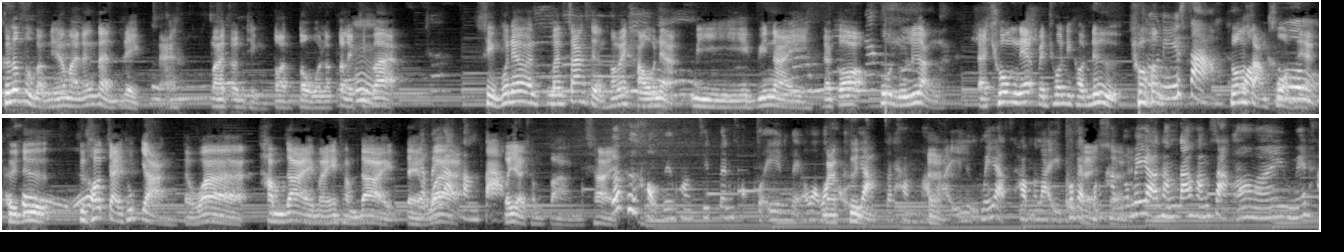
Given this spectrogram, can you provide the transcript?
คือเราฝึกแบบนี้มาตั้งแต่เด็กนะ มาจนถึงตอนโตแล้วก็เลยคิดว่า สิ่งพวกนี้มันมันสร้างเสริมทำให้เขาเนี่ยมีวินัยแล้วก็พูดรู้เรื่อง แต่ช่วงเนี้ยเป็นช่วงที่เขาดื้อช่วช่งวงนี้สามช่วงสามขวบเนี่ยคือดื้อโโหคือเข้าใจทุกอย่างแต่ว่าทำได้ไหมทำได้ แต่ยังไม่ว่าอยากทำตาม ไม่อยากทำตามใช่ ก็คือเขามีความคิดเป็นของตัวเองแล้วอะว่ามากเขาขึ้นอยากจะทำอะไร หรือไม่อยากทำอะไรก็แบบใช่บางครั้งใช่ก็ไม่อยากทำตามคำสั่งแล้วไหมไม่ท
